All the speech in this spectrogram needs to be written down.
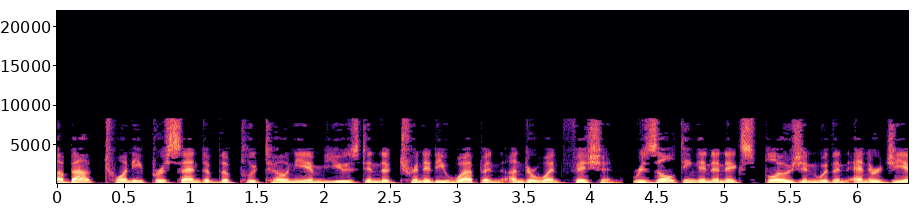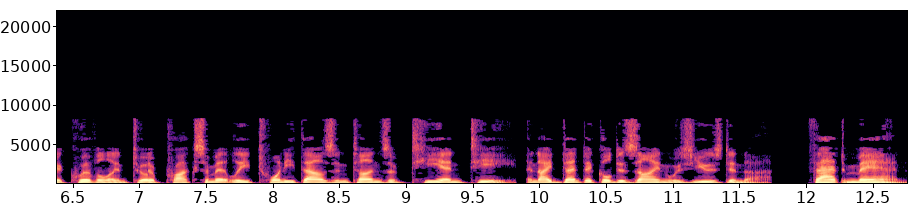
About 20% of the plutonium used in the Trinity weapon underwent fission, resulting in an explosion with an energy equivalent to approximately 20,000 tons of TNT. An identical design was used in the Fat Man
